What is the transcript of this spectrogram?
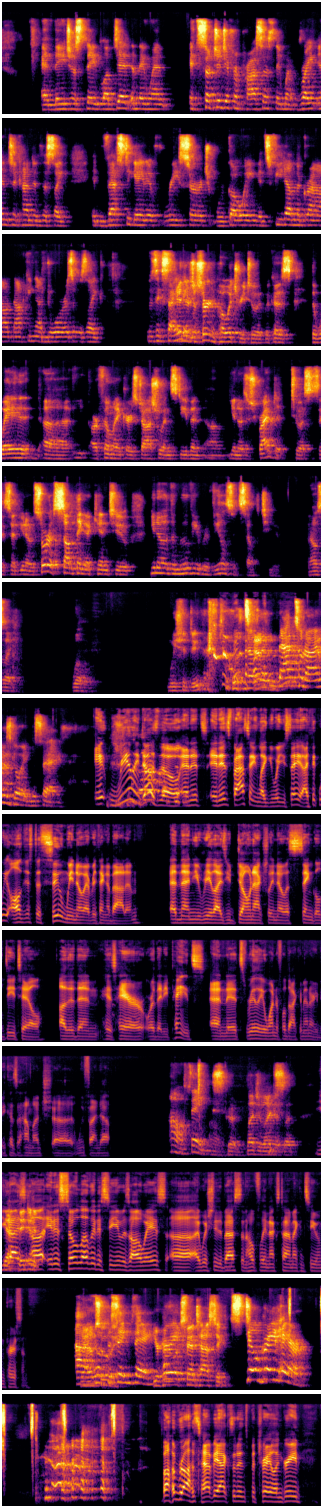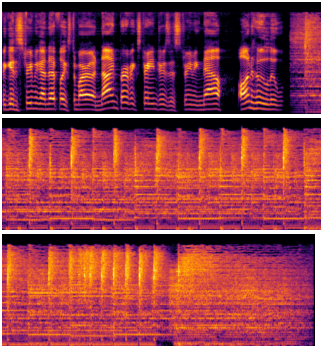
and they just they loved it, and they went. It's such a different process. They went right into kind of this like investigative research. We're going. It's feet on the ground, knocking on doors. It was like was exciting. And there's a certain poetry to it because the way that uh, our filmmakers, Joshua and Stephen, um, you know, described it to us, is they said, you know, sort of something akin to, you know, the movie reveals itself to you. And I was like, well, we should do that. Like, That's what I was going to say. It really does, though, and it's it is fascinating. Like what you say, I think we all just assume we know everything about him, and then you realize you don't actually know a single detail other than his hair or that he paints, and it's really a wonderful documentary because of how much uh, we find out. Oh, Oh, thanks. good. Glad you liked it. But You Yeah, guys, uh, it is so lovely to see you as always. Uh, I wish you the best, and hopefully next time I can see you in person. I hope the same thing. Your hair right, looks fantastic. Still great hair. Bob Ross, Happy Accidents, Betrayal, and Greed begins streaming on Netflix tomorrow. and Nine Perfect Strangers is streaming now on Hulu.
